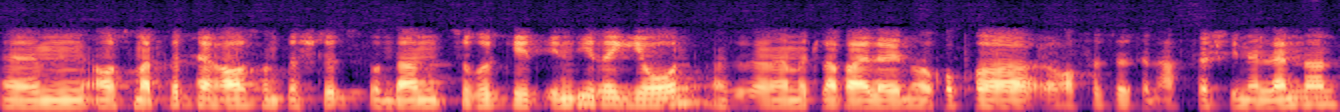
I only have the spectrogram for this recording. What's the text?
ähm, aus Madrid heraus unterstützt und dann zurückgeht in die Region. Also wir haben ja mittlerweile in Europa Offices in acht verschiedenen Ländern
